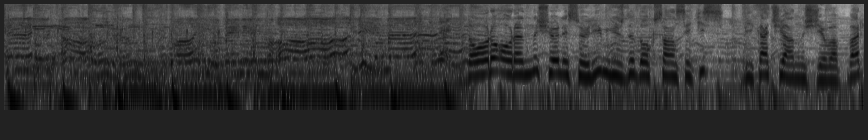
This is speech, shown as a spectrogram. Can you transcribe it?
kel kaldım Vay benim halime Doğru oranını şöyle söyleyeyim yüzde 98 birkaç yanlış cevap var.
